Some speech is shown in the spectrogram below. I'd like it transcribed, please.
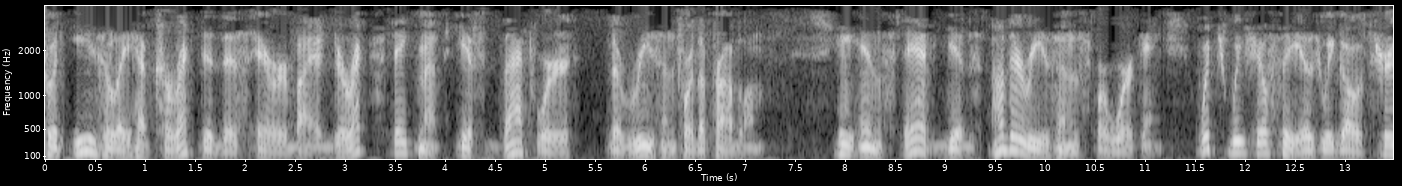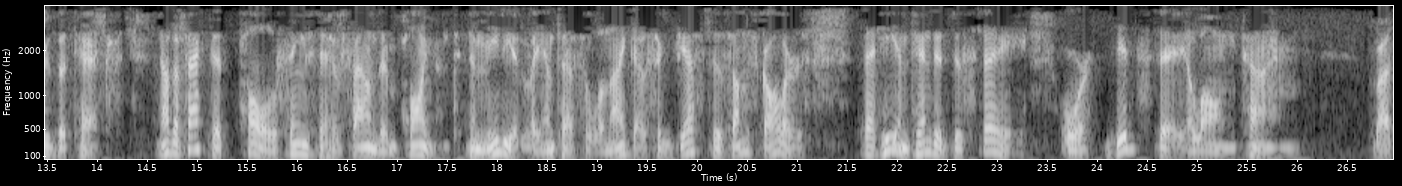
could easily have corrected this error by a direct statement if that were the reason for the problem. He instead gives other reasons for working, which we shall see as we go through the text. Now, the fact that Paul seems to have found employment immediately in Thessalonica suggests to some scholars that he intended to stay, or did stay a long time. But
